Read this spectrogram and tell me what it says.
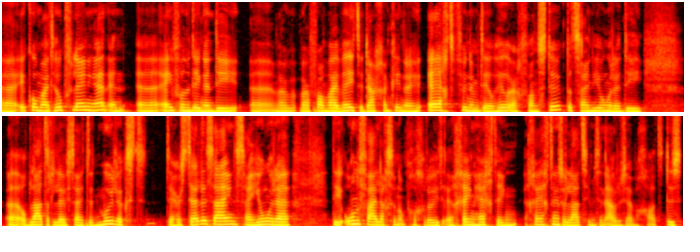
uh, ik kom uit hulpverleningen en uh, een van de dingen die, waar, waarvan wij weten, daar gaan kinderen echt fundamenteel heel erg van stuk. Dat zijn de jongeren die op latere leeftijd het moeilijkst te herstellen zijn. Dat zijn jongeren die onveilig zijn opgegroeid en geen hechting, hechtingsrelatie met hun ouders hebben gehad. Dus,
